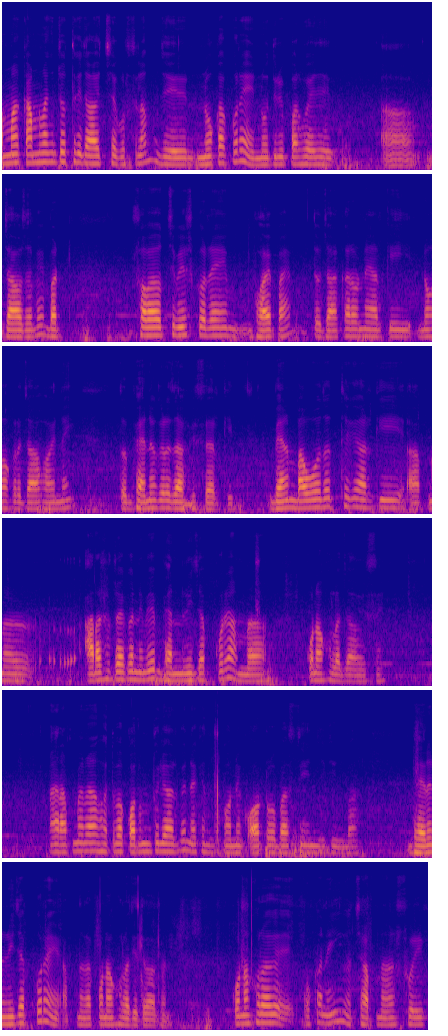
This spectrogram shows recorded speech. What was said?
আমার কামরাঙ্গিচর থেকে যাওয়ার ইচ্ছা করছিলাম যে নৌকা করে নদীর পার হয়ে যাওয়া যাবে। বাট সবাই হচ্ছে বেশ করে ভয় পায়। তো যার কারণে আর কি নৌকা করে যাওয়া হয় নাই। তো ভ্যানে করে যাওয়া হয়েছে আর কি। ভ্যান বাবুবাজার থেকে আর কি আপনার আড়াইশো টাকা নেবে ভ্যান রিজার্ভ করে আমরা কোনাখোলা যাওয়া হয়েছে। আর আপনারা হয়তো বা কদমতলি আসবেন, এখান থেকে অনেক অটো বা সিএনজি কিংবা ভ্যানে রিজার্ভ করে আপনারা কোনাখোলা যেতে পারবেন। কোনাখোলা ওখানেই হচ্ছে আপনার শরীফ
